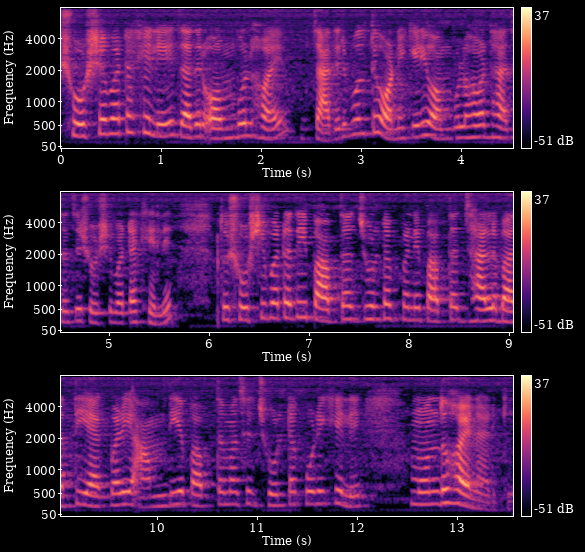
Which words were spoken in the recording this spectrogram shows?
সর্ষে বাটা খেলে যাদের অম্বল হয়, যাদের বলতে অনেকেরই অম্বল হওয়ার ধাঁচ আছে সর্ষে বাটা খেলে। তো সর্ষে বাটা দিয়ে পাবদার ঝোলটা মানে পাবদার ঝাল বাদ দিয়ে একবারে আম দিয়ে পাবদা মাছের ঝোলটা করে খেলে মন্দ হয় না আর কি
